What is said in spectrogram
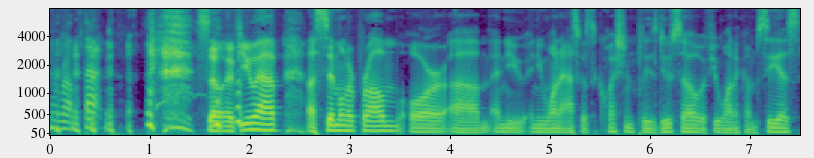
About that? so if you have a similar problem or um, and you and you want to ask us a question, please do so. If you want to come see us,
